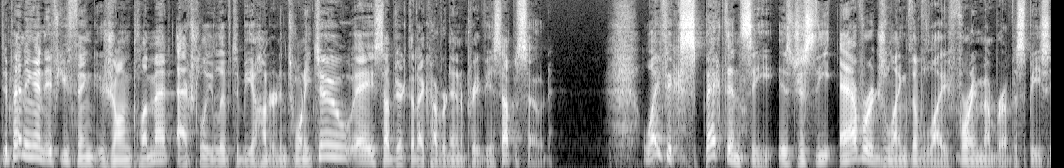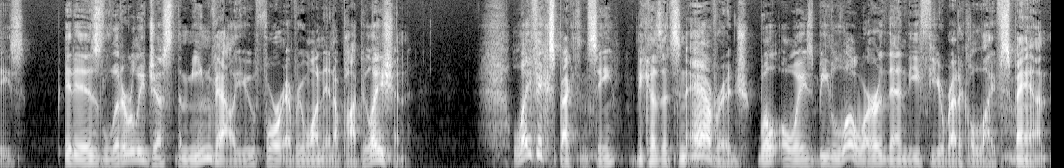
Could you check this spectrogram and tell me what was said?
depending on if you think Jeanne Calment actually lived to be 122, a subject that I covered in a previous episode. Life expectancy is just the average length of life for a member of a species. It is literally just the mean value for everyone in a population. Life expectancy, because it's an average, will always be lower than the theoretical lifespan.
